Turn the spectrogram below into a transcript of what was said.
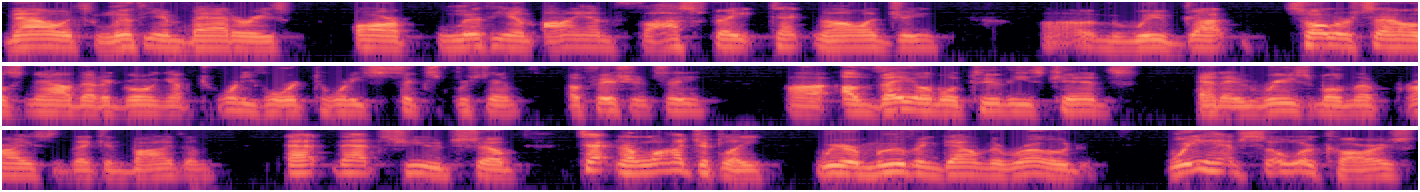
now it's lithium batteries or lithium ion phosphate technology um, we've got solar cells now that are going up 24, 26% efficiency uh, available to these kids at a reasonable enough price that they can buy them. That, that's huge. So technologically, we are moving down the road. We have solar cars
